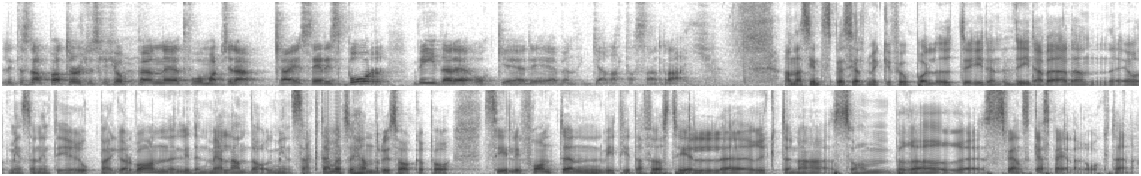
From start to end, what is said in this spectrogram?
lite snabbt bara, Turkiska cupen, eh, två matcher där. Kayserispor vidare och eh, det är även Galatasaray. Annars inte speciellt mycket fotboll ute i den vida världen, eh, åtminstone inte i Europa. Det var en liten mellandag, minst sagt. Däremot så händer det saker på Sillyfronten. Vi tittar först till eh, ryktena som berör eh, svenska spelare och tränare.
